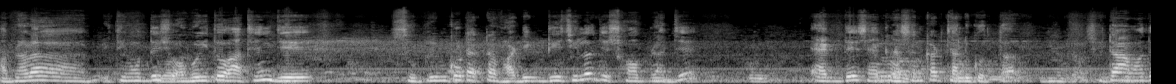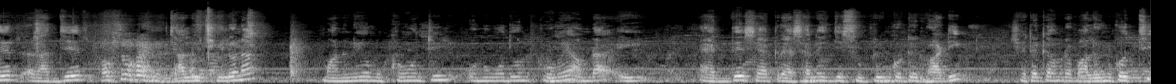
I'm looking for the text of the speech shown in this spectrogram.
আপনারা ইতিমধ্যেই অবহিত আছেন যে সুপ্রিম কোর্ট একটা ভার্ডিক দিয়েছিল যে সব রাজ্যে এক দেশ, এক রেশন কার্ড চালু করতে হবে। সেটা আমাদের রাজ্যের চালু ছিল না। মাননীয় মুখ্যমন্ত্রীর অনুমোদন ক্রমে আমরা এই এক দেশ, এক রেশনের যে সুপ্রিম কোর্টের ভার্ডিক সেটাকে আমরা পালন করছি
